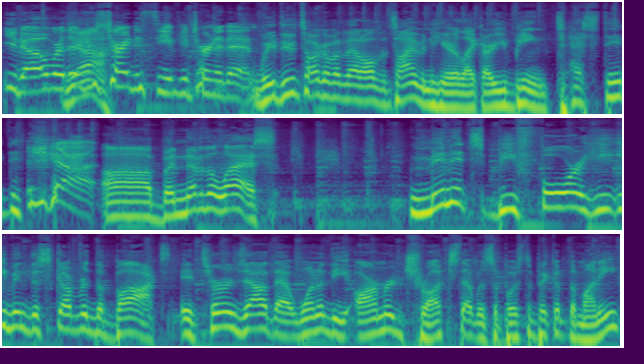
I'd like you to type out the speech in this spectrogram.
you know, where they're Yeah. just trying to see if you turn it in. we do talk about that all the time in here. Like, are you being tested? yeah. Uh, but nevertheless, minutes before he even discovered the box, it turns out that one of the armored trucks that was supposed to pick up the money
